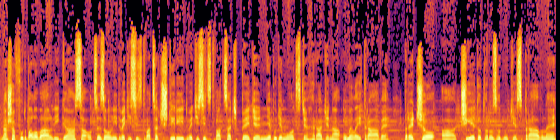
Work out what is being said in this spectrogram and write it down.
Naša futbalová liga sa od sezóny 2024-2025 nebude môcť hrať na umelej tráve. Prečo a či je toto rozhodnutie správne,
